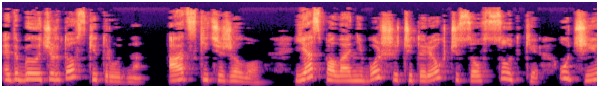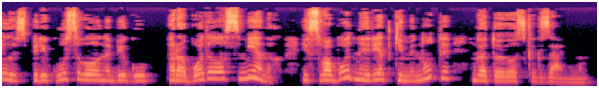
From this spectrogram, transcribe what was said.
Это было чертовски трудно, адски тяжело, я спала не больше четырех часов в сутки, училась, перекусывала на бегу, работала в сменах и свободные редкие минуты готовилась к экзаменам.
